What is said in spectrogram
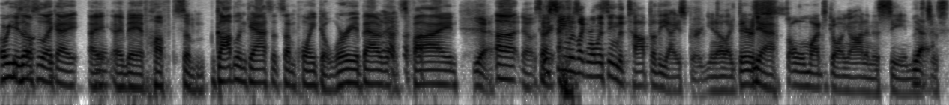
oh, you He's also like, think- I, I, I may have huffed some goblin gas at some point. Don't worry about it. It's fine. yeah, yeah. Uh, no, sorry. This scene was like we're only seeing the top of the iceberg. You know, like there's Yeah. so much going on in this scene that Yeah. just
